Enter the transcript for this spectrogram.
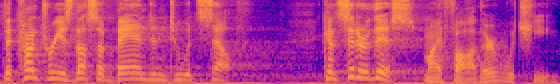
The country is thus abandoned to itself. Consider this, my father, which he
